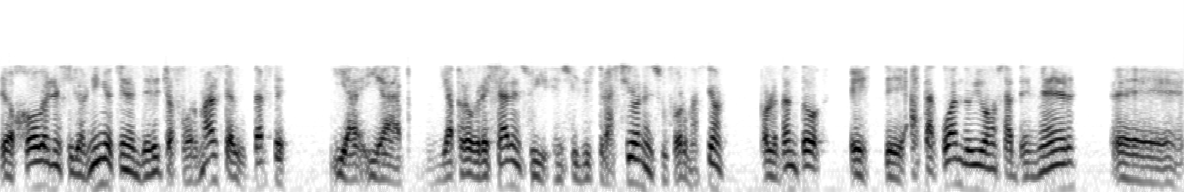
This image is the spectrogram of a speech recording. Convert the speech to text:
los jóvenes y los niños tienen derecho a formarse, a educarse y a, y a, y a progresar en su, en su ilustración, en su formación. Por lo tanto, este, ¿hasta cuándo íbamos a tener eh,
